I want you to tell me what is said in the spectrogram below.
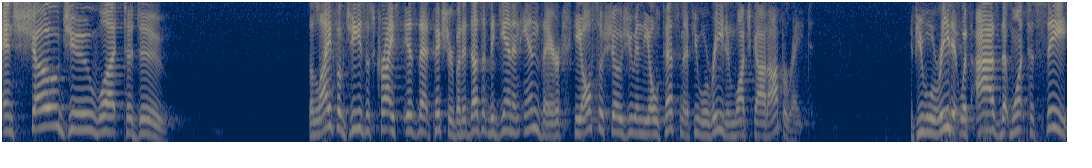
and showed you what to do. The life of Jesus Christ is that picture, but it doesn't begin and end there. He also shows you in the Old Testament, if you will read and watch God operate. If you will read it with eyes that want to see,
